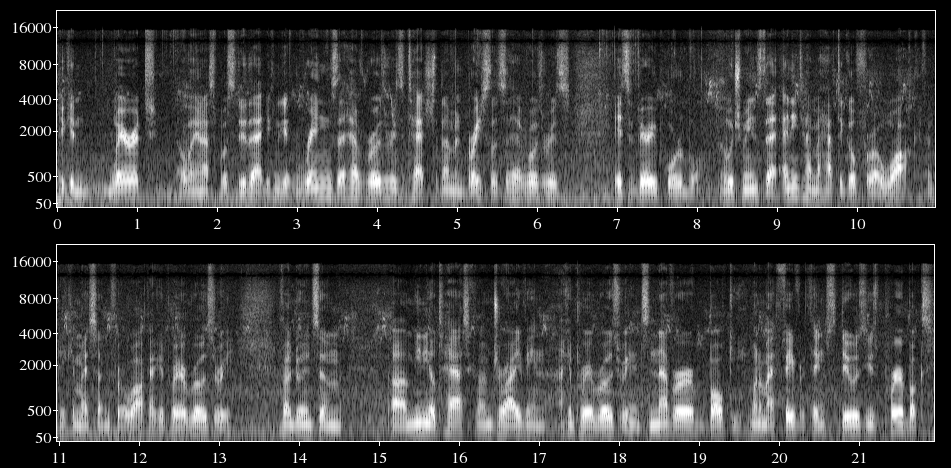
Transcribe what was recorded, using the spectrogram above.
You can wear it, although you're not supposed to do that. You can get rings that have rosaries attached to them and bracelets that have rosaries. It's very portable, which means that anytime I have to go for a walk, if I'm taking my son for a walk, I can pray a rosary. If I'm doing some uh, menial task, if I'm driving, I can pray a rosary. and It's never bulky. One of my favorite things to do is use prayer books,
